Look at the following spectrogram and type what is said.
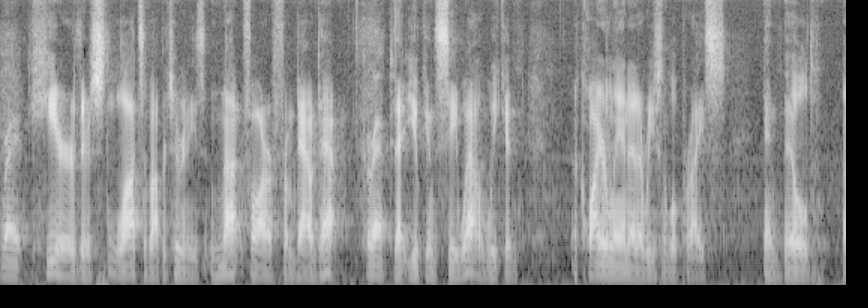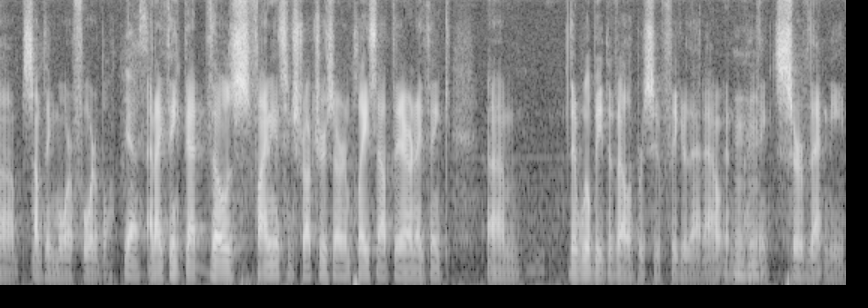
Right. Here, there's lots of opportunities not far from downtown Correct. that you can see, well, we could acquire land at a reasonable price and build uh, something more affordable. Yes. And I think that those financing structures are in place out there, and I think um, there will be developers who figure that out and Mm-hmm. I think serve that need.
